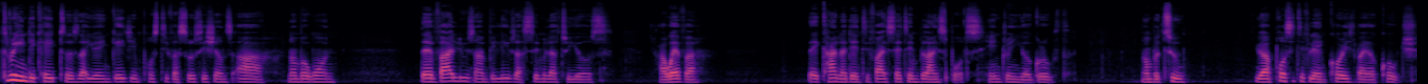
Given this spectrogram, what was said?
Three indicators that you engage in positive associations are number one, their values and beliefs are similar to yours. However, they can identify certain blind spots hindering your growth. Number two, you are positively encouraged by your coach,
